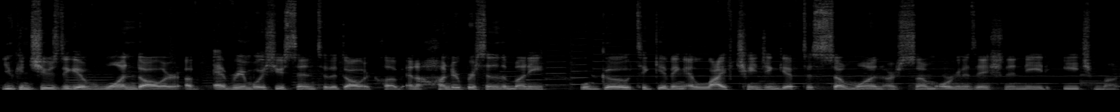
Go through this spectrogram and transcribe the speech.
You can choose to give $1 of every invoice you send to the Dollar Club, and 100% of the money will go to giving a life changing gift to someone or some organization in need each month.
